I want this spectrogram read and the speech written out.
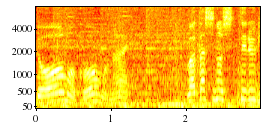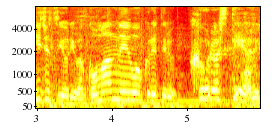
どうもこうもない。私の知ってる技術よりは5万年遅れてる。殺してやる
